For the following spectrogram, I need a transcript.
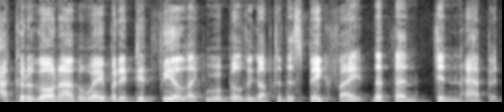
I could have gone either way, but it did feel like we were building up to this big fight that then didn't happen.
